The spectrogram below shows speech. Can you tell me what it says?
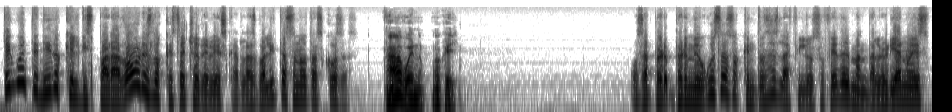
tengo entendido que el disparador es lo que está hecho de Beskar, las balitas son otras cosas. Ah, bueno, ok. O sea, pero, pero me gusta eso, que entonces la filosofía del mandaloriano es,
